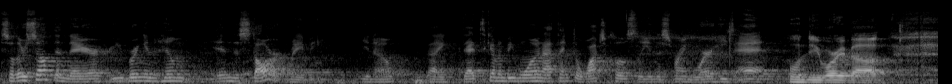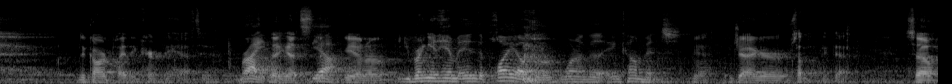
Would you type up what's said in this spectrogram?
So there's something there. Are you bringing him in to start, maybe? You know, like that's going to be one I think to watch closely in the spring where he's at. Well, do you worry about the guard play they currently have to? Right. Like that's the- yeah. you know, You bringing him into play over one of the incumbents. yeah, a Jagger or something like that. So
